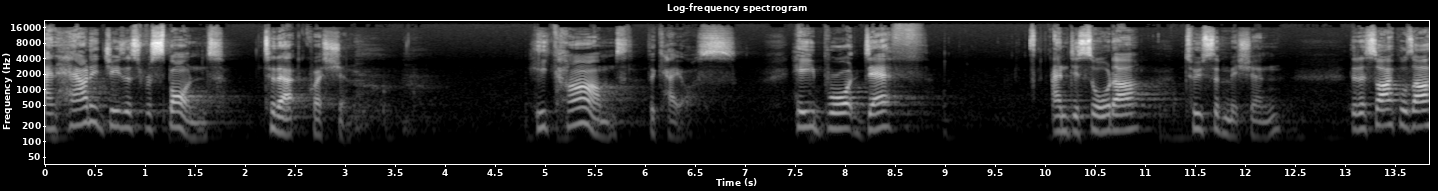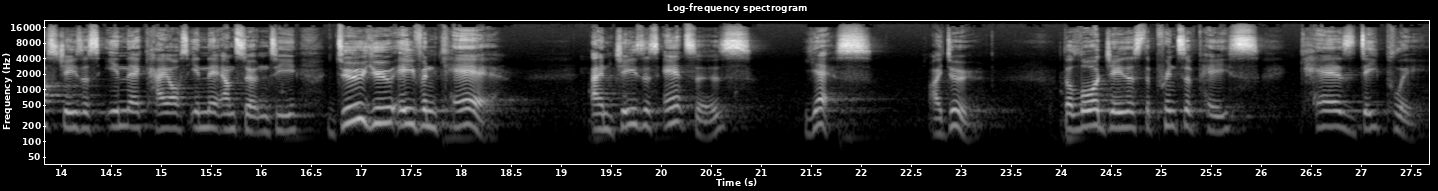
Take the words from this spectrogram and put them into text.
And how did Jesus respond to that question? He calmed the chaos. He brought death and disorder to submission, the disciples asked Jesus in their chaos, in their uncertainty, Do you even care? And Jesus answers, Yes, I do. The Lord Jesus, the Prince of Peace, cares deeply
